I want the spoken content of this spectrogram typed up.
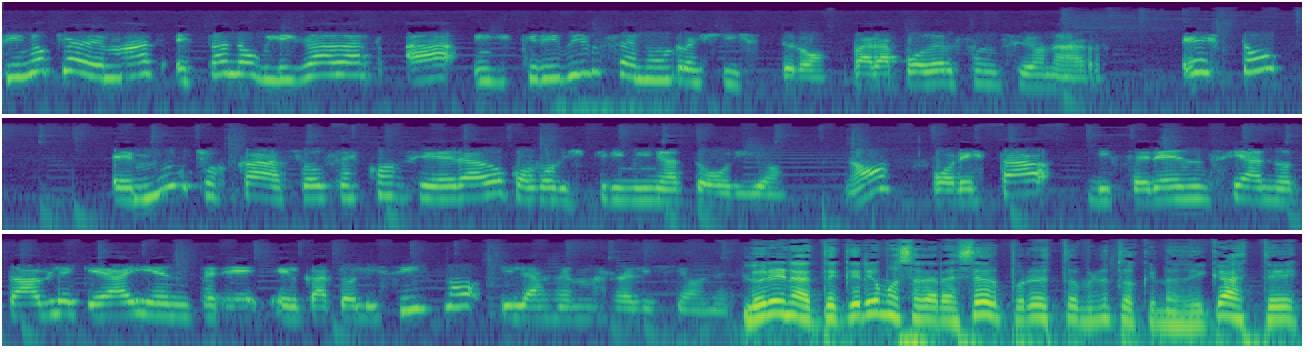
sino que además están obligadas a inscribirse en un registro para poder funcionar. Esto, en muchos casos, es considerado como discriminatorio. Por esta diferencia notable que hay entre el catolicismo y las demás religiones. Lorena, te queremos agradecer por estos minutos que nos dedicaste.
